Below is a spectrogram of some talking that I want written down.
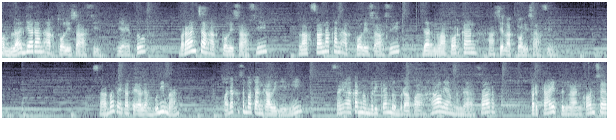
pembelajaran aktualisasi, yaitu merancang aktualisasi, melaksanakan aktualisasi, dan melaporkan hasil aktualisasi. Sahabat EKTL yang budiman, pada kesempatan kali ini, saya akan memberikan beberapa hal yang mendasar terkait dengan konsep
